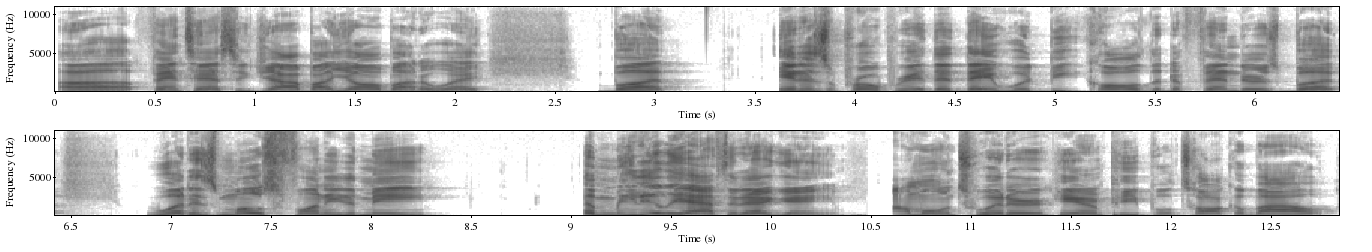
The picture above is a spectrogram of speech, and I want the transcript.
Uh, fantastic job by y'all, by the way. But it is appropriate that they would be called the defenders. But what is most funny to me, immediately after that game, I'm on Twitter hearing people talk about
